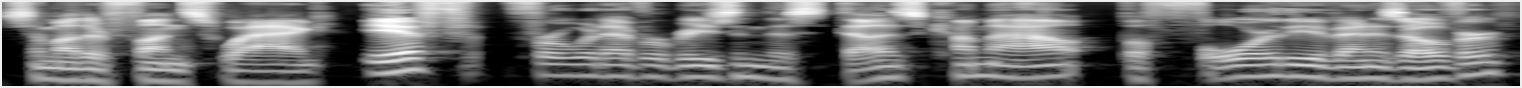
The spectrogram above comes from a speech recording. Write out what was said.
some other fun swag. If for whatever reason this does come out before the event is over,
